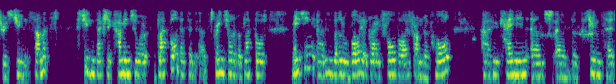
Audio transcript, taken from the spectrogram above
through student summits. Students actually come into a blackboard, that's a, a screenshot of a blackboard meeting. Uh, this is a little boy, a grade four boy from Nepal, uh, who came in and uh, the students had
